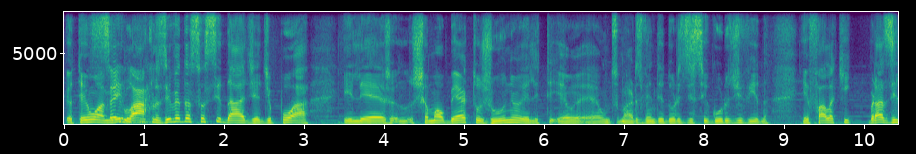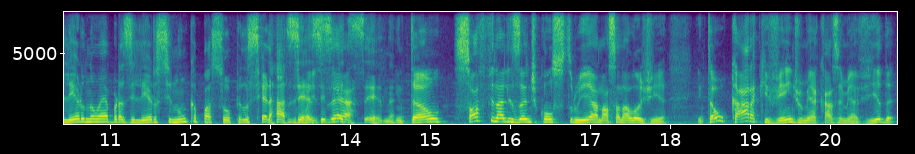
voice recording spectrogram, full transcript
Eu tenho um amigo que inclusive é da sua cidade, é de Poá. Ele é, chama Alberto Júnior, ele é, é, um dos maiores vendedores de seguro de vida. Ele fala que brasileiro não é brasileiro se nunca passou pelo Serasa SPC, é. né? Então, só finalizando de construir a nossa analogia. Então, o cara que vende o Minha Casa Minha Vida,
